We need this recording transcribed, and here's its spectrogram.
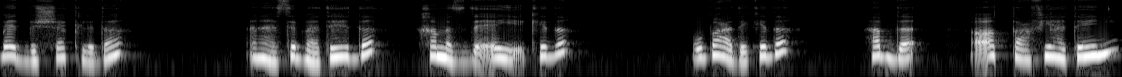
بقت بالشكل ده أنا هسيبها تهدى خمس دقايق كده وبعد كده هبدأ أقطع فيها تاني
